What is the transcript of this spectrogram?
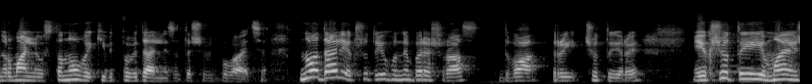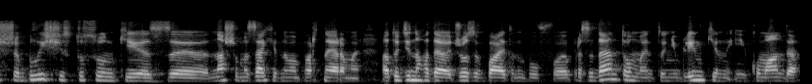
нормальної установи, який відповідальний за те, що відбувається. Ну а далі, якщо ти його не береш раз, два, три, чотири. Якщо ти маєш ближчі стосунки з нашими західними партнерами, а тоді нагадаю, Джозеф Байден був е, президентом, Ентоні Блінкін і команда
